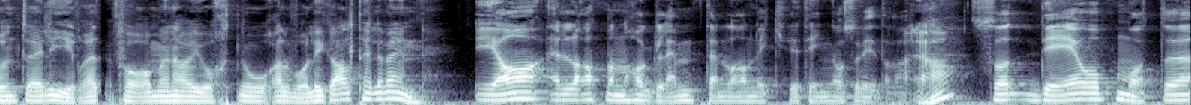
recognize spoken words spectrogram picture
rundt og er livredd for om en har gjort noe alvorlig galt hele veien. Ja, eller at man har glemt en eller annen viktig ting osv. Så, videre. Ja. så det å på en måte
